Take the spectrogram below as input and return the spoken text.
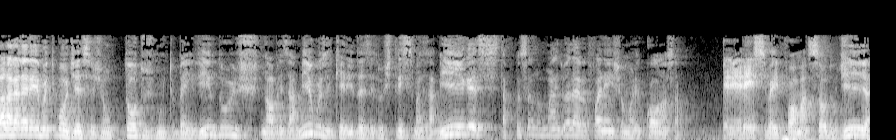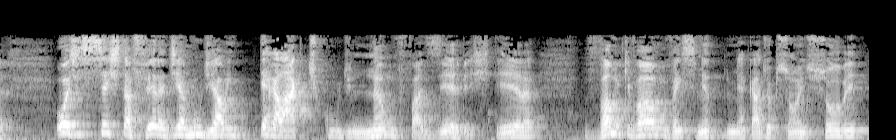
Fala galera, muito bom dia, sejam todos muito bem-vindos, nobres amigos e queridas ilustríssimas amigas. Está começando mais o Eleven Financial Money Call, nossa pereíssima informação do dia. Hoje, sexta-feira, dia mundial intergaláctico de não fazer besteira. Vamos que vamos, vencimento do mercado de opções sobre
